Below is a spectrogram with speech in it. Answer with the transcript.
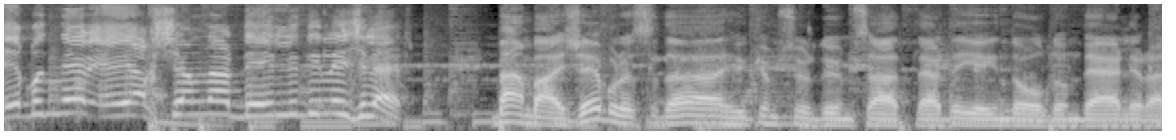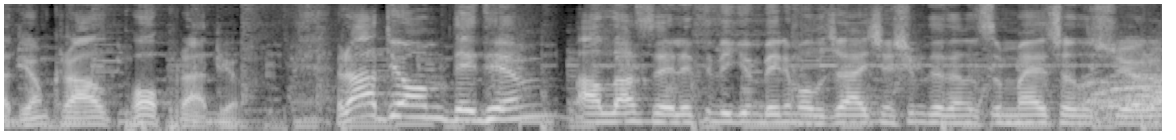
İyi günler, iyi akşamlar değerli dinleyiciler. Ben Bayce, burası da hüküm sürdüğüm saatlerde yayında olduğum değerli radyom Kral Pop Radyo. Radyom dedim, Allah söyletti bir gün benim olacağı için şimdiden ısınmaya çalışıyorum.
